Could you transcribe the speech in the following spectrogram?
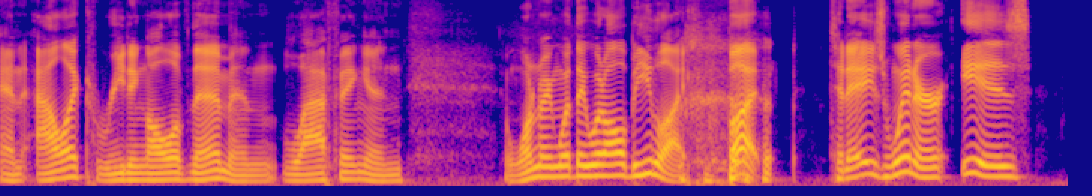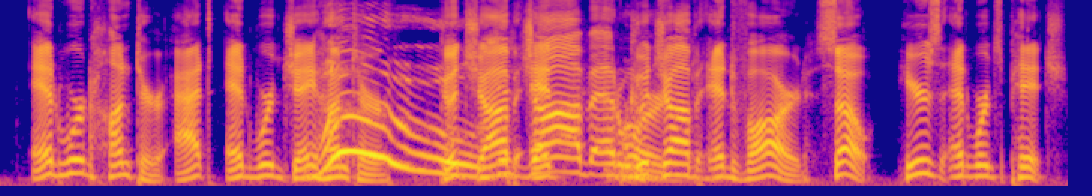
and Alec reading all of them and laughing and, and wondering what they would all be like. But today's winner is Edward Hunter at Edward J. Hunter. Woo! Good job, Good job, Ed- Edward. Good job, Edvard. So here's Edward's pitch.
